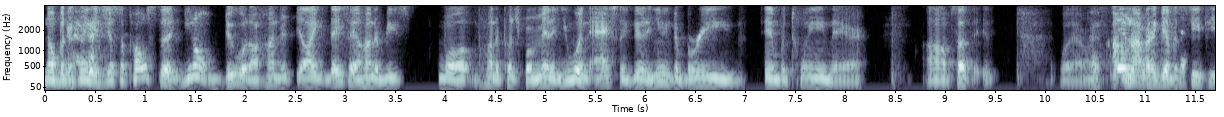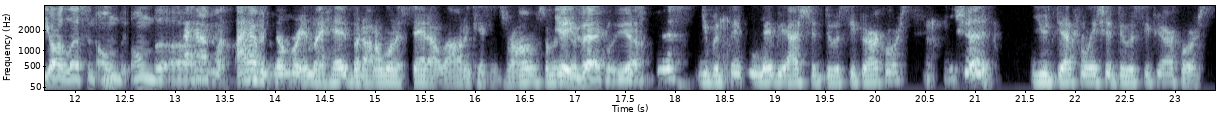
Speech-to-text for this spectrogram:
no. But the thing is, you're supposed to. You don't do it hundred. Like they say, hundred beats. Well, hundred push per minute. You wouldn't actually do it. You need to breathe in between there. Um. So whatever. That's I'm not going to give a CPR lesson on the on the. Uh, I have a I have a number in my head, but I don't want to say it out loud in case it's wrong. So yeah, exactly. Yeah. This you've been thinking maybe I should do a CPR course. You should. You definitely should do a CPR course.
